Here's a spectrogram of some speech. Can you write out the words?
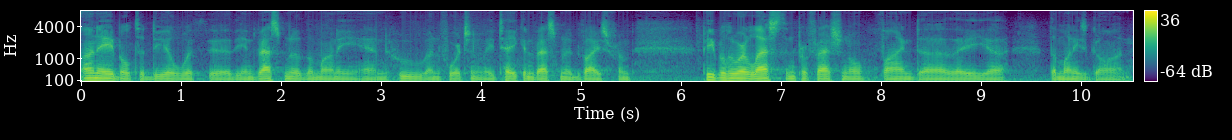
unable to deal with the, the investment of the money and who unfortunately take investment advice from people who are less than professional find uh, they, uh, the money's gone.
